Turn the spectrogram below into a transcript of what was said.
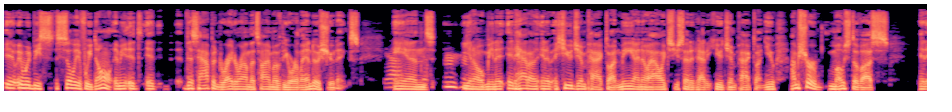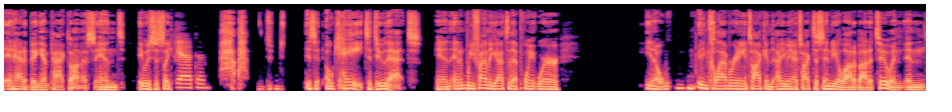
it, it would be silly if we don't. I mean, it it this happened right around the time of the Orlando shootings, and Mm-hmm. you know, I mean, it, it had a, a huge impact on me. I know, Alex, you said it had a huge impact on you. I'm sure most of us, it, it had a big impact on us, and it was just like, Yeah, it is it okay to do that? And and we finally got to that point where, you know, in collaborating and talking, I mean, I talked to Cindy a lot about it too, and and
